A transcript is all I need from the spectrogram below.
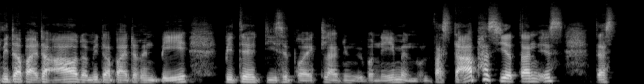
Mitarbeiter A oder Mitarbeiterin B bitte diese Projektleitung übernehmen. Und was da passiert dann ist, dass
